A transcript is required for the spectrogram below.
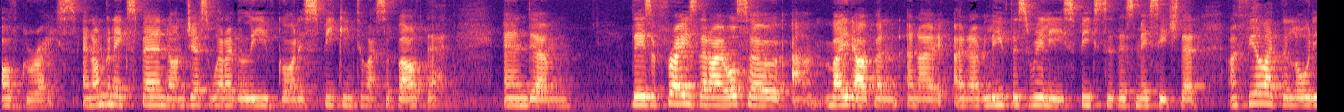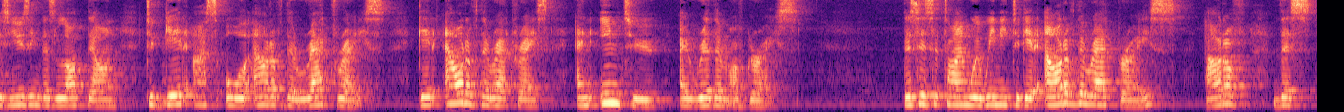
of Grace. And I'm going to expand on just what I believe God is speaking to us about that. And um, there's a phrase that I also um, made up, and, and, I, and I believe this really speaks to this message that I feel like the Lord is using this lockdown to get us all out of the rat race, get out of the rat race and into a rhythm of grace. This is a time where we need to get out of the rat race, out of this,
